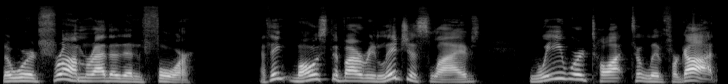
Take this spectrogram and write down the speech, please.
the word from rather than for. I think most of our religious lives, we were taught to live for God.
